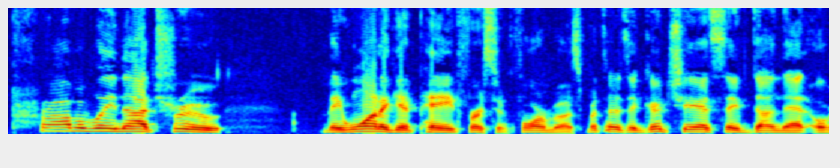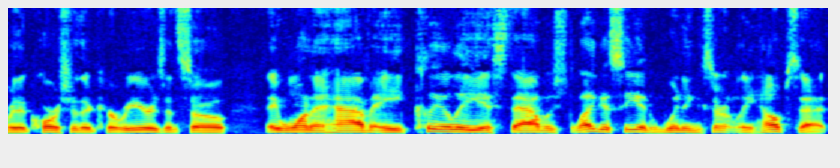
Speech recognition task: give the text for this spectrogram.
probably not true. They want to get paid first and foremost, but there's a good chance they've done that over the course of their careers, and so they want to have a clearly established legacy, and winning certainly helps that.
